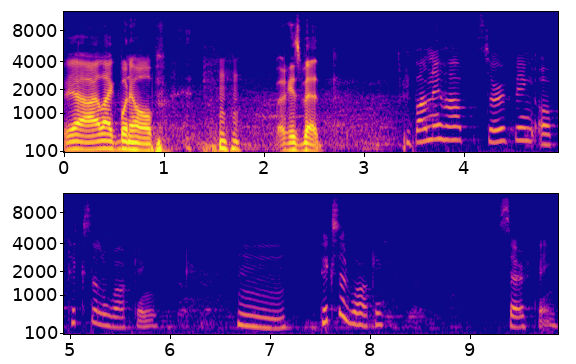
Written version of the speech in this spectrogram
Yeah, I like Bunny Hope. but he's bad. Bunny hop, surfing, or pixel walking? Hmm. Pixel walking. Surfing.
